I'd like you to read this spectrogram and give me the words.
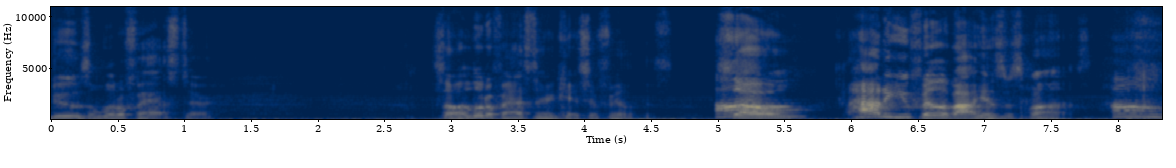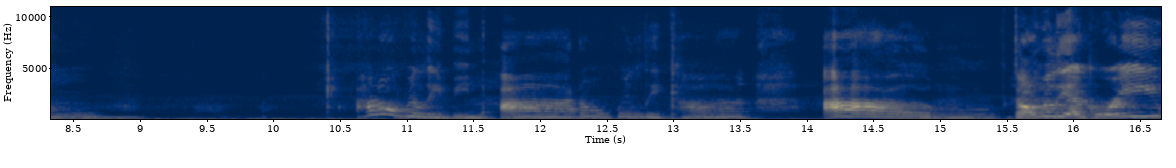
Dude's a little faster, so a little faster in catching feelings. so, Um, how do you feel about his response? Um, I don't really be. I don't really con. I um, don't really agree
